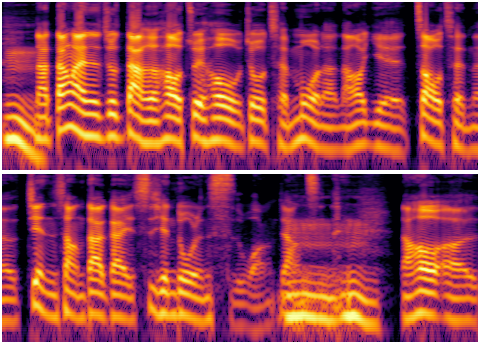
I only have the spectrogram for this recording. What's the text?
嗯，那当然呢，就大和号最后就沉没了，然后也造成了舰上大概四千多人死亡这样子。嗯，然后呃，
